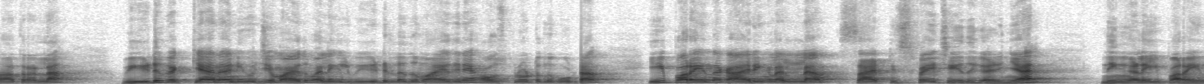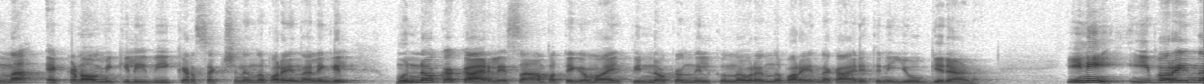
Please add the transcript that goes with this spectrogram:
മാത്രമല്ല വീട് വെക്കാൻ അനുയോജ്യമായതും അല്ലെങ്കിൽ വീടുള്ളതുമായതിനെ ഹൗസ് പ്ലോട്ട് എന്ന് കൂട്ടാം. ഈ പറയുന്ന കാര്യങ്ങളെല്ലാം സാറ്റിസ്ഫൈ ചെയ്ത് കഴിഞ്ഞാൽ നിങ്ങൾ ഈ പറയുന്ന എക്കണോമിക്കലി വീക്കർ സെക്ഷൻ എന്ന് പറയുന്ന അല്ലെങ്കിൽ മുന്നോക്കക്കാരിലെ സാമ്പത്തികമായി പിന്നോക്കം നിൽക്കുന്നവർ എന്ന് പറയുന്ന കാര്യത്തിന് യോഗ്യരാണ്. ഇനി ഈ പറയുന്ന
